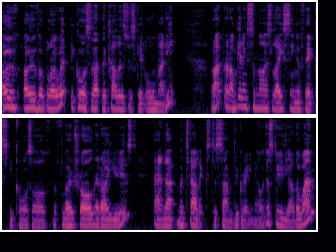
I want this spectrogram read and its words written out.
over, over blow it because uh, the colours just get all muddy. Right, but I'm getting some nice lacing effects because of the Floetrol that I used and the metallics to some degree. Now I'll just do the other one.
